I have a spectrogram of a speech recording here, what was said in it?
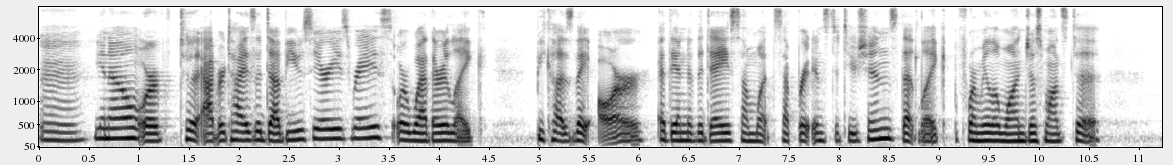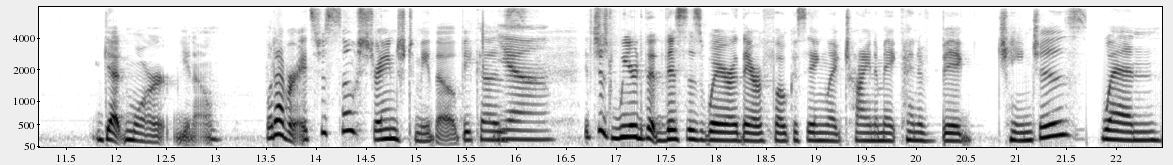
Mm. you know, or to advertise a W series race or whether like because they are at the end of the day somewhat separate institutions that like Formula 1 just wants to get more, you know, whatever. It's just so strange to me though because Yeah. it's just weird that this is where they're focusing like trying to make kind of big changes when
